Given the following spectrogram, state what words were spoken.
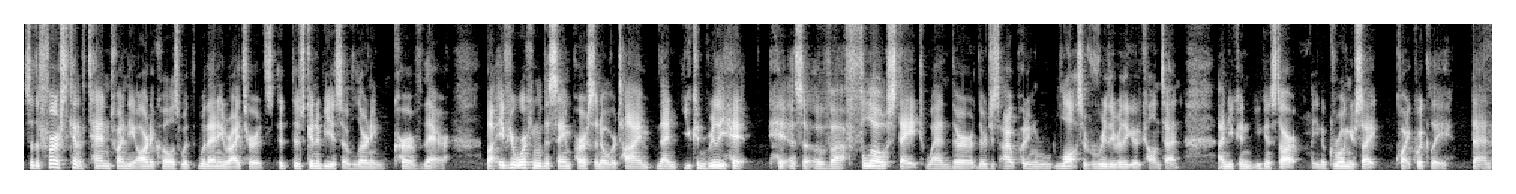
so the first kind of 10, 20 articles with with any writer, it's it, there's going to be a sort of learning curve there. But if you're working with the same person over time, then you can really hit hit a sort of uh, flow state when they're they're just outputting lots of really really good content, and you can you can start you know growing your site quite quickly then.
